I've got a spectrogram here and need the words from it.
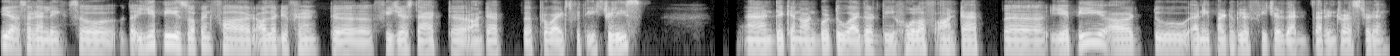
Yeah, certainly. So the EAP is open for all the different uh, features that uh, ONTAP uh, provides with each release. And they can onboard to either the whole of ONTAP uh, EAP or to any particular feature that they're interested in.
